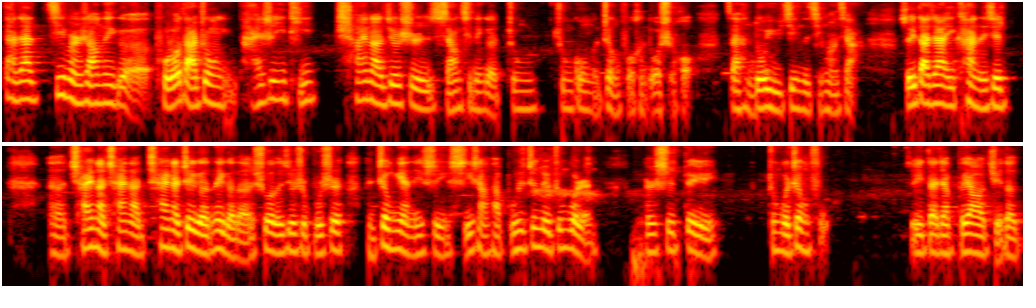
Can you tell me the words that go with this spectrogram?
大家基本上那个普罗大众还是一提 China 就是想起那个中中共的政府，很多时候在很多语境的情况下，所以大家一看那些呃 China China China 这个那个的说的就是不是很正面的一事情，实际上它不是针对中国人。而是对中国政府，所以大家不要觉得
